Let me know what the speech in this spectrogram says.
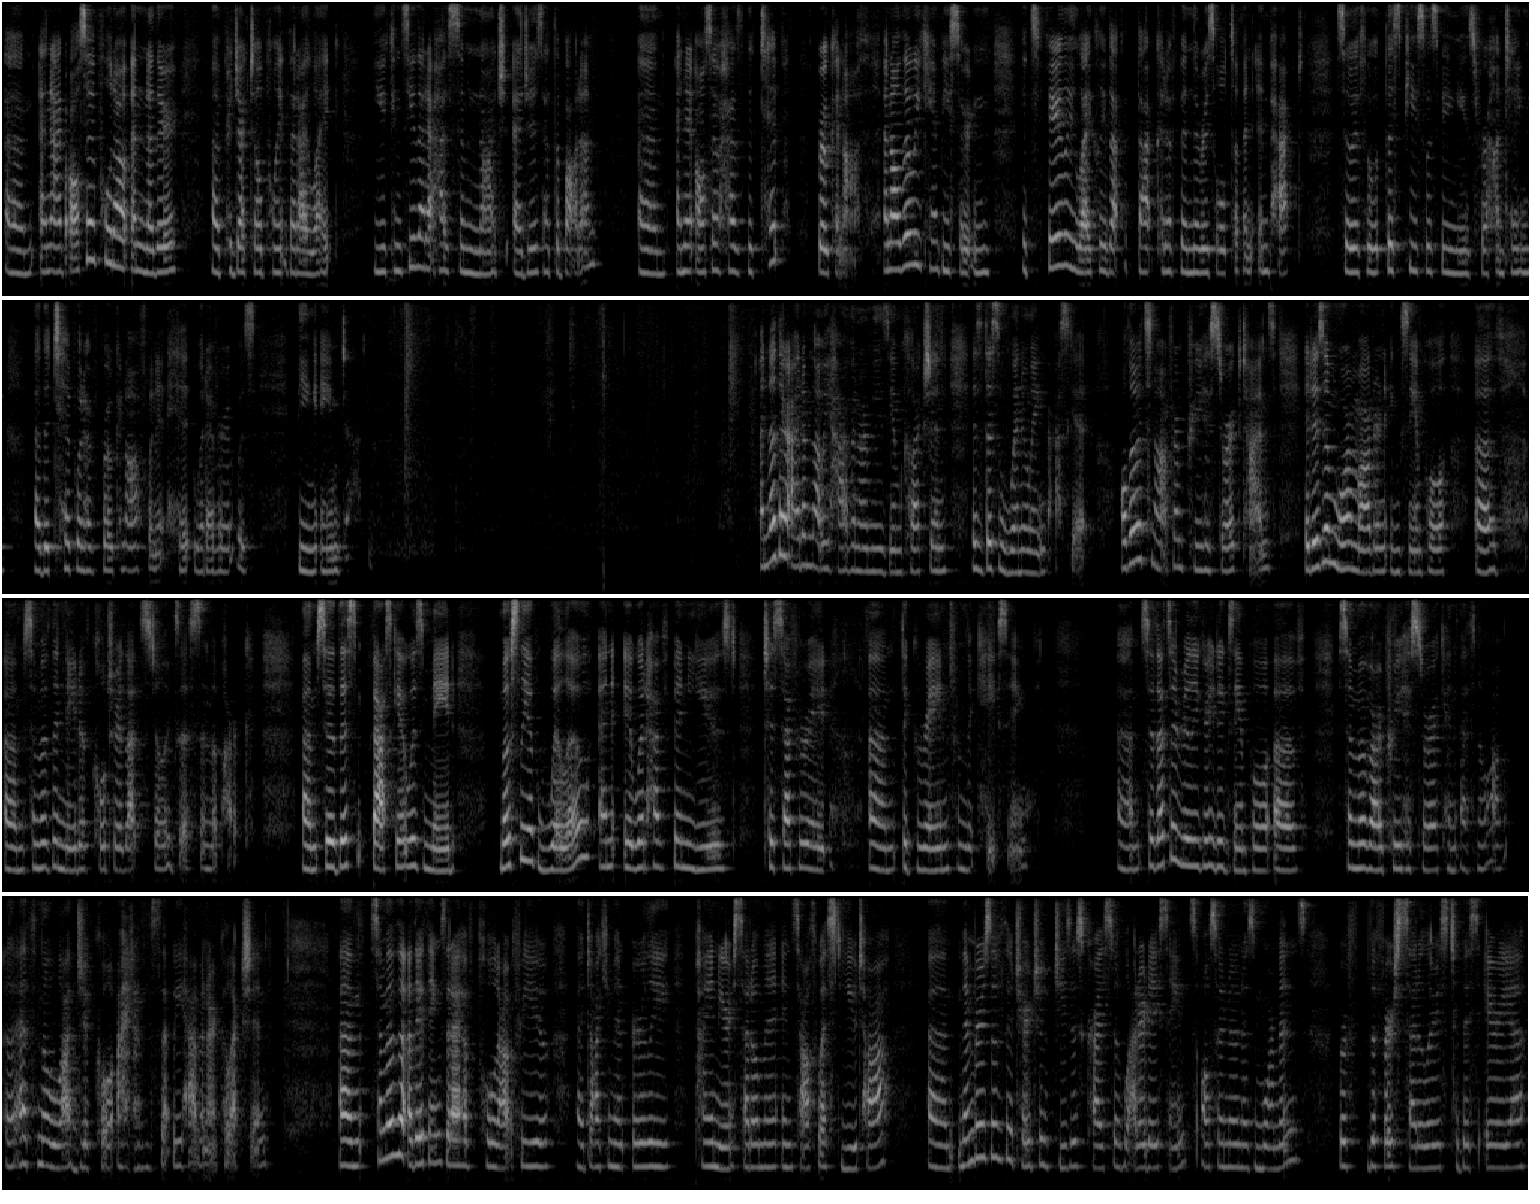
Um, and I've also pulled out another uh, projectile point that I like. You can see that it has some notch edges at the bottom, um, and it also has the tip broken off. And although we can't be certain it's fairly likely that that could have been the result of an impact. So if it, this piece was being used for hunting, uh, the tip would have broken off when it hit whatever it was being aimed at. Another item that we have in our museum collection is this winnowing basket. Although it's not from prehistoric times, it is a more modern example of um, some of the native culture that still exists in the park. Um, so this basket was made mostly of willow and it would have been used to separate um, the grain from the casing. Um, so that's a really great example of some of our prehistoric and uh, ethnological items that we have in our collection. Um, some of the other things that I have pulled out for you uh, document early pioneer settlement in southwest Utah. Um, members of the Church of Jesus Christ of Latter-day Saints, also known as Mormons, were the first settlers to this area.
